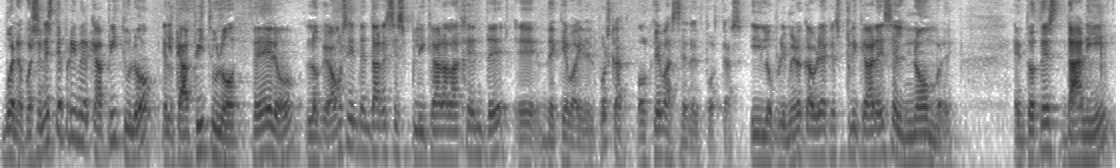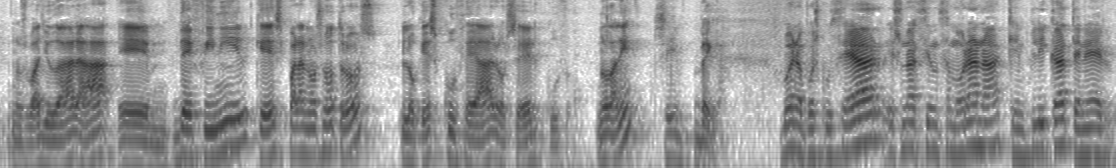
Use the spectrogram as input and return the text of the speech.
Bueno, pues en este primer capítulo, el capítulo cero, lo que vamos a intentar es explicar a la gente eh, de qué va a ir el podcast o qué va a ser el podcast. Y lo primero que habría que explicar es el nombre. Entonces, Dani nos va a ayudar a eh, definir qué es para nosotros lo que es cucear o ser cuzo. ¿No, Dani? Sí. Venga. Bueno, pues cucear es una acción zamorana que implica tener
